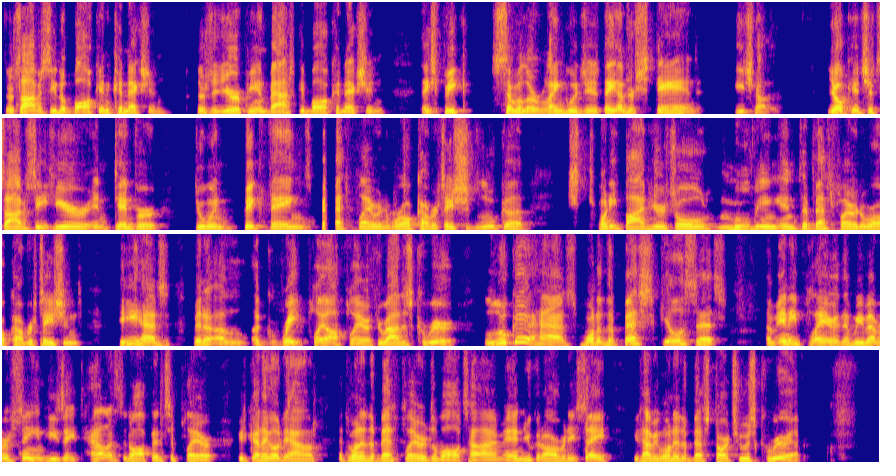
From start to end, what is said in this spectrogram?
There's obviously the Balkan connection, there's a European basketball connection. They speak similar languages, they understand each other. Jokic, it's obviously here in Denver doing big things, best player in the world conversation. Luka, 25 years old, moving into best player in the world conversations. He has been a, a great playoff player throughout his career. Luka has one of the best skill sets of any player that we've ever seen. He's a talented offensive player. He's going to go down as one of the best players of all time. And you could already say he's having one of the best starts to his career ever.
